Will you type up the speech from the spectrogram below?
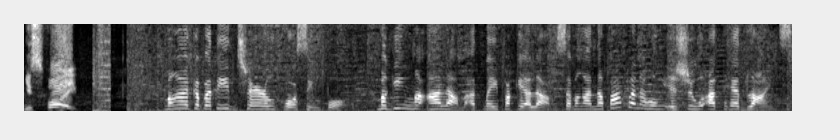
News 5. Mga kapatid, Cheryl Cosing po. Maging maalam at may pakialam sa mga napapanahong issue at headlines.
